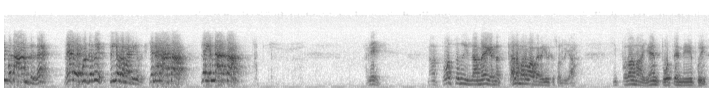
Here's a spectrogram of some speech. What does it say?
இப்ப தான் ஆரம்பிச்சிருந்தேன் வேலையை கொடுக்கறது செய்ய விட மாட்டேங்குது. என்ன அர்த்தம்? இல்ல என்ன அர்த்தம்? அரே நான் தோத்ததும் இல்லாம என்ன தலைமறைவா வேற இருக்க சொல்றியா? இப்பதான் நான் ஏன் தோத்தேன்னே புரியுது.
